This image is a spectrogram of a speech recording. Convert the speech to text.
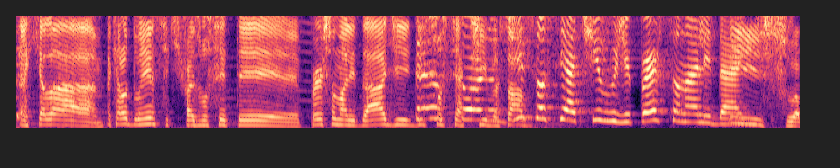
é aquela, aquela doença que faz você ter personalidade dissociativa, sabe? Dissociativo de personalidade. Isso, é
